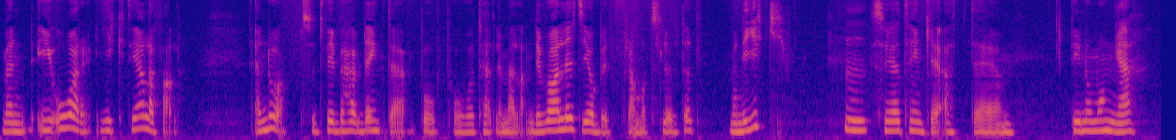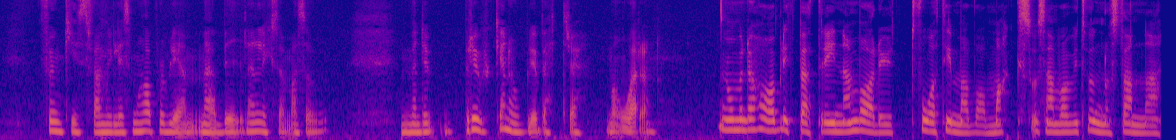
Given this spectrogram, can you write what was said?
men i år gick det i alla fall ändå, så att vi behövde inte bo på hotell emellan. Det var lite jobbigt framåt slutet, men det gick. Mm. Så jag tänker att eh, det är nog många funkisfamiljer som har problem med bilen. Liksom. Alltså, men det brukar nog bli bättre med åren. Jo, men det har blivit bättre. Innan var det ju två timmar var max och sen var vi tvungna att stanna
